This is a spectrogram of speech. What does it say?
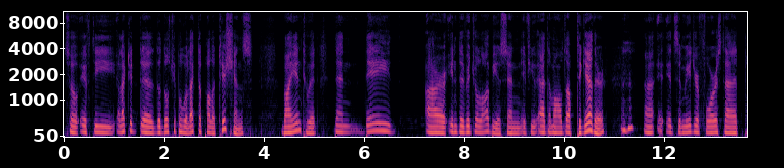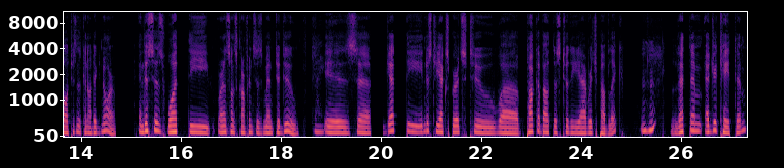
So if the elected uh, the, those people who elect the politicians buy into it, then they are individual lobbyists, and if you add them all up together, uh, it, it's a major force that politicians cannot ignore. And this is what the Renaissance Conference is meant to do: Right. is uh, get the industry experts to uh, talk about this to the average public, Mm-hmm. let them educate them,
